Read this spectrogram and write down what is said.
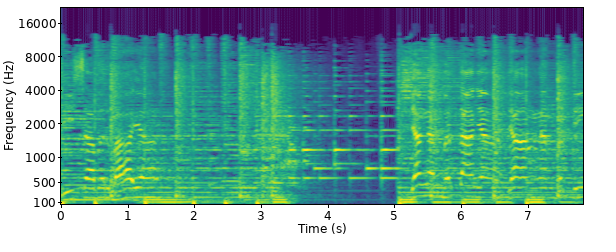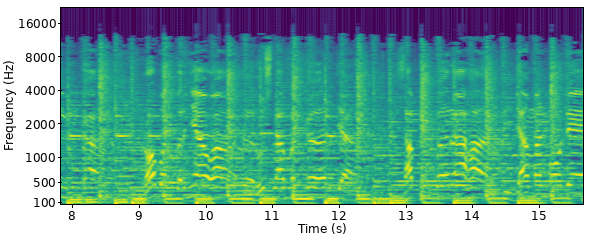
Bisa berbahaya. Jangan bertanya, jangan bertingkah. Robot bernyawa teruslah bekerja. Sapi perahan di zaman modern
